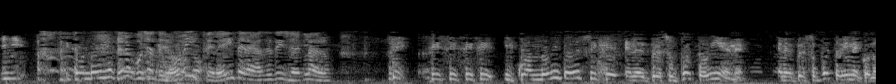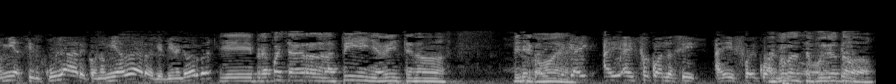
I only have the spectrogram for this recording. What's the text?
Y, y cuando No lo escuchaste, lo viste, leíste la gacetilla, claro. Sí, sí, sí, sí, sí. Y cuando vi todo eso dije, en el presupuesto viene. En el presupuesto viene economía circular, economía verde, que tiene que ver con... Y, pero después se agarran a las piñas, ¿viste? No, ¿Viste cómo es? que ahí, ahí, ahí fue cuando sí, ahí fue Ahí cuando... fue cuando se pudrió todo.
